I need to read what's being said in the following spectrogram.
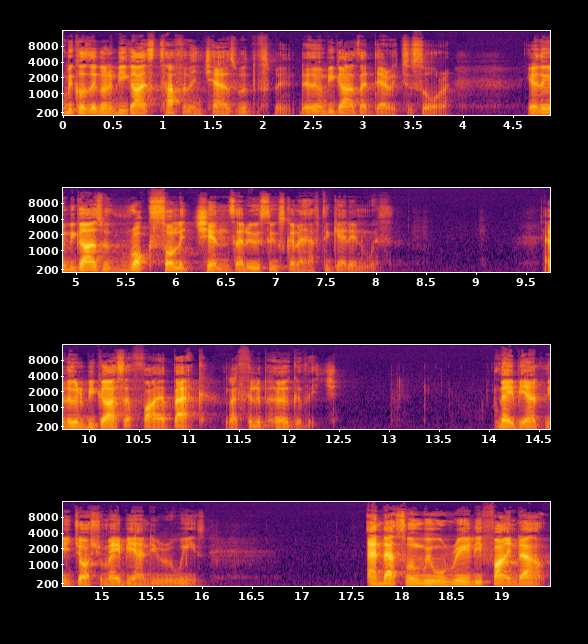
Because they're going to be guys tougher than Chazz Witherspoon. They're going to be guys like Derek Chisora. You know, they're going to be guys with rock solid chins that Usyk's going to have to get in with. And they're going to be guys that fire back, like Filip Hrgovic. Maybe Anthony Joshua, maybe Andy Ruiz. And that's when we will really find out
